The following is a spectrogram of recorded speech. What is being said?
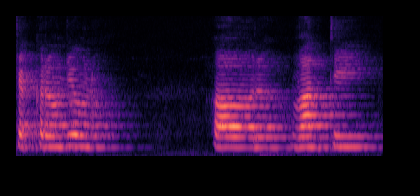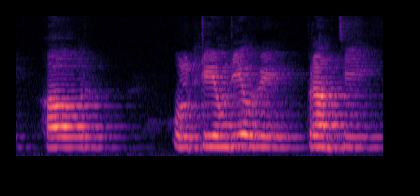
ਚੱਕਰ ਆਉਂਦੇ ਹੋਣ, ਔਰ ਵਾਂਤੀ, ਔਰ ਉਲਟੀ ਆਉਂਦੀ ਹੋਵੇ, ਭ੍ਰਾਂਤੀ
